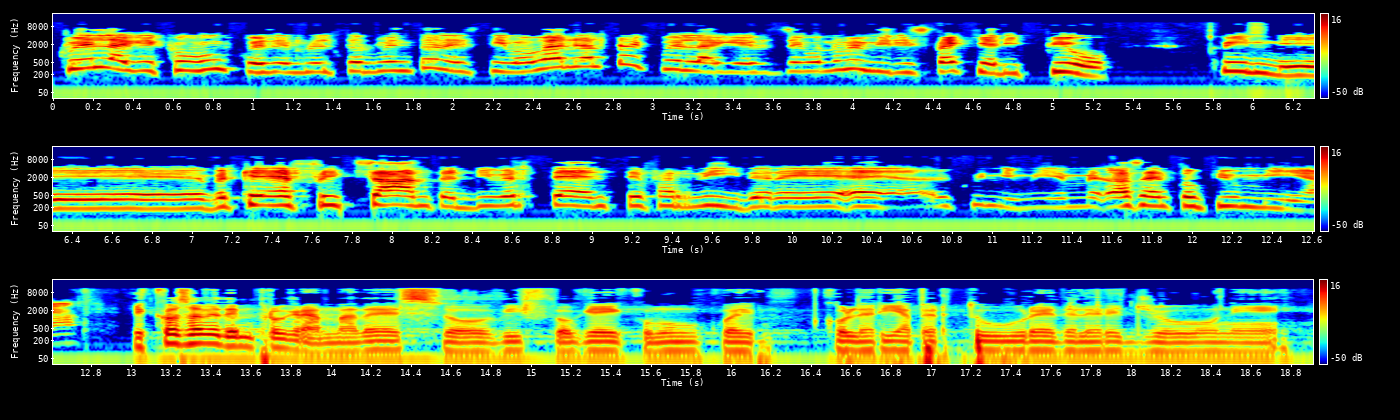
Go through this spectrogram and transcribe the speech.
quella che comunque sembra il tormentone estivo, ma in realtà è quella che secondo me mi rispecchia di più. Quindi, eh, perché è frizzante, è divertente, fa ridere, eh, quindi mi- me la sento più mia. E cosa avete in programma adesso, visto che comunque con le riaperture delle regioni,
